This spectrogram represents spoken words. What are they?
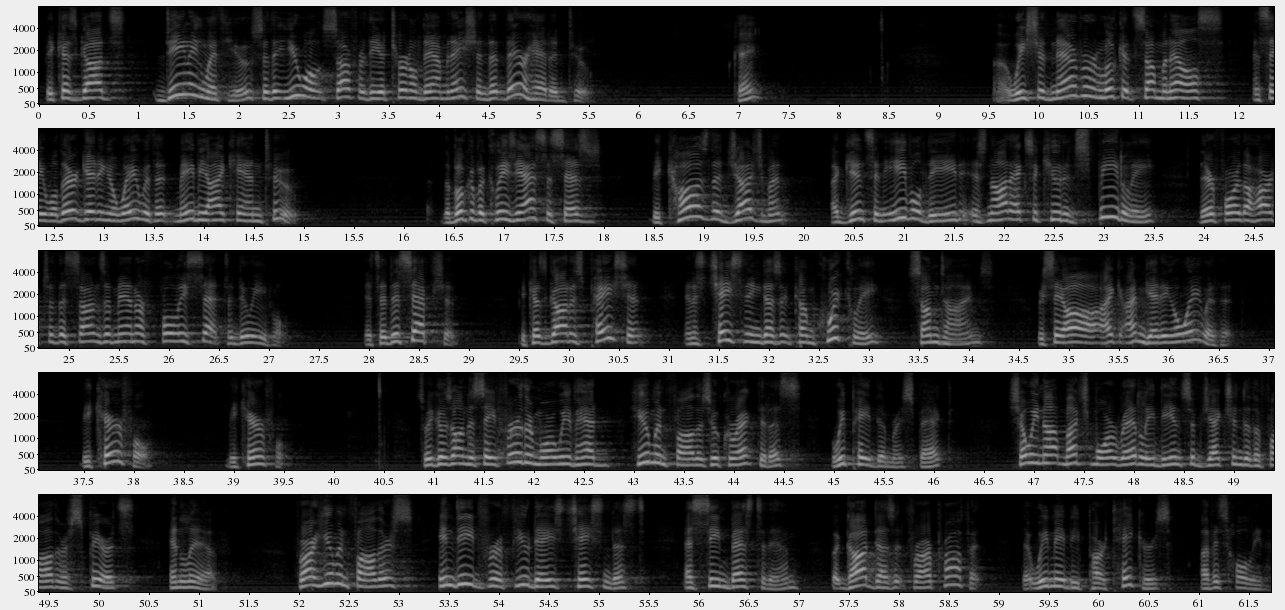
Because God's dealing with you so that you won't suffer the eternal damnation that they're headed to. Okay? Uh, we should never look at someone else and say, well, they're getting away with it, maybe I can too. The book of Ecclesiastes says, because the judgment against an evil deed is not executed speedily, therefore the hearts of the sons of men are fully set to do evil. It's a deception. Because God is patient and his chastening doesn't come quickly sometimes, we say, oh, I, I'm getting away with it. Be careful. Be careful. So he goes on to say, furthermore, we've had human fathers who corrected us. We paid them respect. Shall we not much more readily be in subjection to the Father of spirits and live? For our human fathers, indeed, for a few days chastened us as seemed best to them, but God does it for our profit, that we may be partakers of His holiness.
